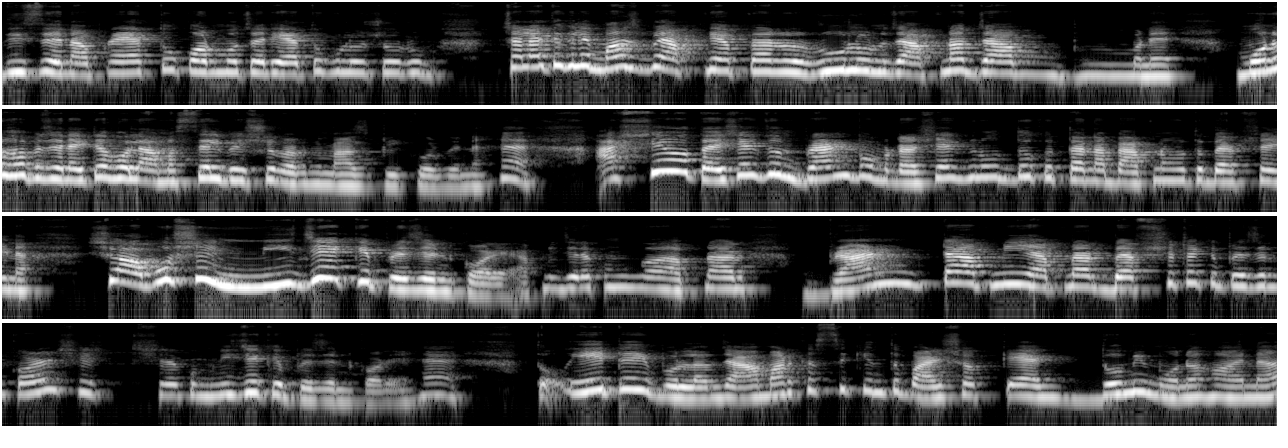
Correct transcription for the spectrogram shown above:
দিছেন, আপনার এত কর্মচারী, এতগুলো শোরুম চালাইতে গেলে মাসবে আপনি আপনার রুল অনুযায়ী, আপনার যা মানে মনে হবে যে না, এটা হলে আমার সেল বেশি হবে আপনি মাস বি করবেন। হ্যাঁ আর সেও তাই, সে একজন ব্র্যান্ড প্রমোটার সে একজন উদ্যোক্তা না বা আপনার মতো ব্যবসায়ী না, সে অবশ্যই নিজেকে প্রেজেন্ট করে। আপনি যেরকম আপনার ব্র্যান্ডটা আপনি আপনার ব্যবসাটাকে প্রেজেন্ট করেন, সে সেরকম নিজেকে প্রেজেন্ট করে। হ্যাঁ তো এটাই বললাম যে আমার কাছে কিন্তু বাড়ির সবকে একদমই মনে হয় না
